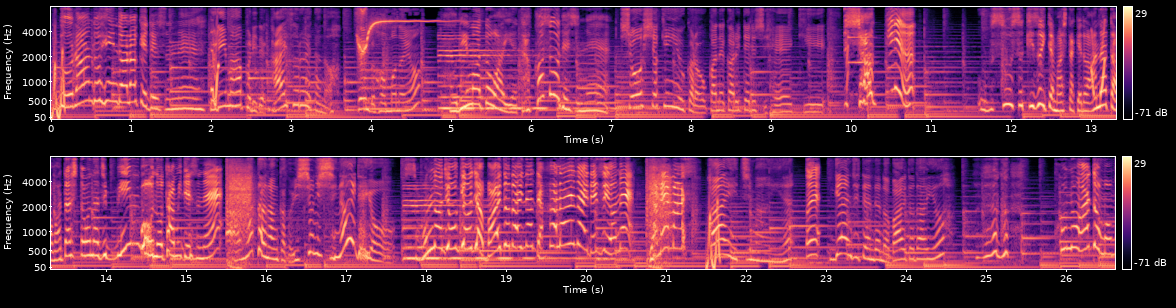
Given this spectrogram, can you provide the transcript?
ブランド品だらけですね。フリマアプリで買い揃えたの。全部本物よ。フリマとはいえ高そうですね。消費者金融からお金借りてるし平気。借金？うすうす気づいてましたけどあなた私と同じ貧乏の民ですね。あなたなんかと一緒にしないでよ。そんな状況じゃバイト代なんて払えないですよね。やめます。はい1万円。え？現時点でのバイト代よ この後もま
